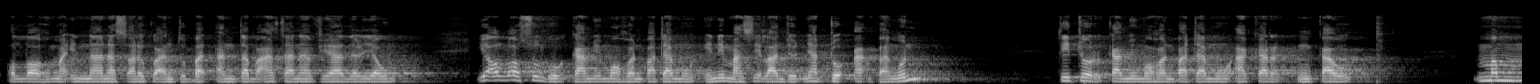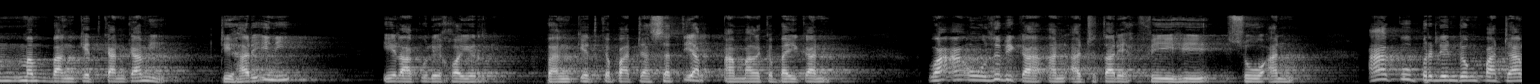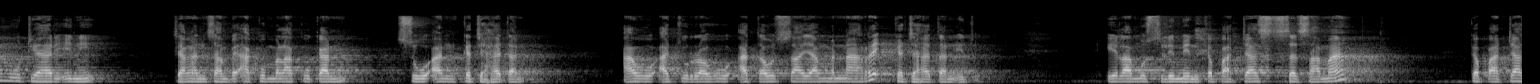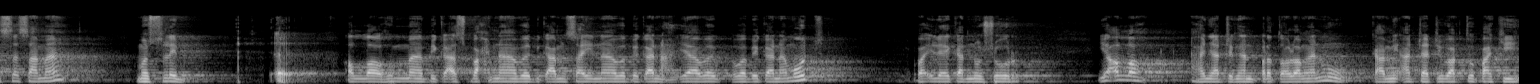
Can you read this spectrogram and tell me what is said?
Allahumma inna nas'aluka an tab'atsana fi hadzal yaum. Ya Allah sungguh kami mohon padamu, ini masih lanjutnya doa bangun. Tidur kami mohon padamu agar engkau mem membangkitkan kami di hari ini. Ila kulli khair bangkit kepada setiap amal kebaikan. Wa a'udzubika an ajtarih fihi su'an Aku berlindung padamu di hari ini. Jangan sampai aku melakukan suan kejahatan. Au ajurahu atau saya menarik kejahatan itu. Ila muslimin kepada sesama kepada sesama muslim. Allahumma bika asbahna wa bika amsayna wa bika nahya wa bika namut wa ilaikan nusyur. Ya Allah, hanya dengan pertolonganmu kami ada di waktu pagi.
